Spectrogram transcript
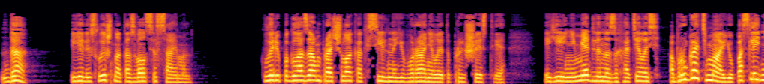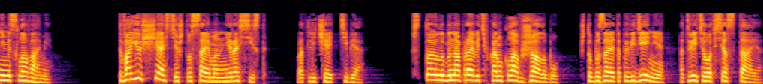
«Да», — еле слышно отозвался Саймон. Клэри по глазам прочла, как сильно его ранило это происшествие, и ей немедленно захотелось обругать Майю последними словами. «Твое счастье, что Саймон не расист, в отличие от тебя. Стоило бы направить в конклав жалобу, чтобы за это поведение ответила вся стая».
